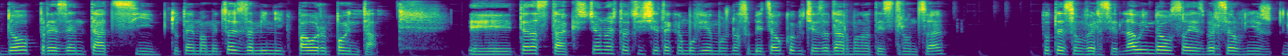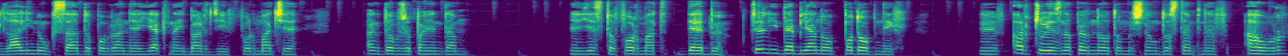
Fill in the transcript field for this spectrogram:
do prezentacji. Tutaj mamy coś zamiennik PowerPointa. Yy, teraz tak, ściągnąć to oczywiście, tak jak mówiłem, można sobie całkowicie za darmo na tej stronce. Tutaj są wersje dla Windowsa, jest wersja również dla Linuxa do pobrania jak najbardziej w formacie, jak dobrze pamiętam, yy, jest to format deb, czyli Debiano podobnych. Yy, W Archu jest na pewno to myślę dostępne w Aur.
